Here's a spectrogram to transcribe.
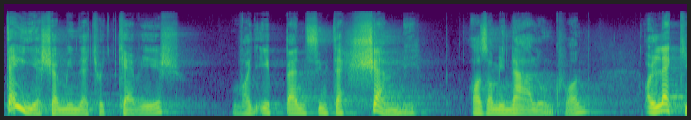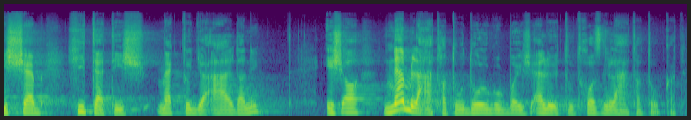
teljesen mindegy, hogy kevés, vagy éppen szinte semmi az, ami nálunk van. A legkisebb hitet is meg tudja áldani, és a nem látható dolgokba is elő tud hozni láthatókat.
